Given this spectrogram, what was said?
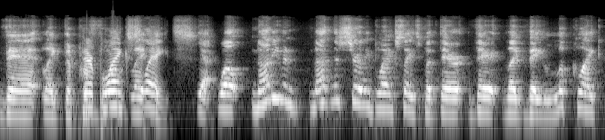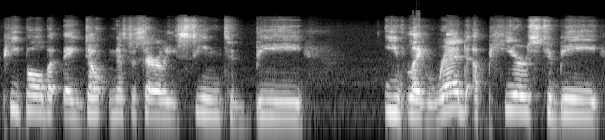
the like the they're blank like- slates. Yeah, well, not even not necessarily blank slates, but they're they're like they look like people, but they don't necessarily seem to be. ev- Like Red appears to be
